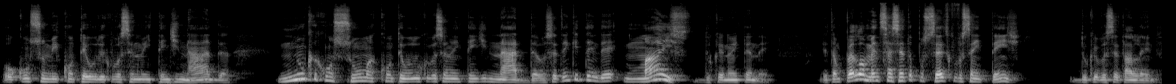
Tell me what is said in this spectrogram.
ou consumir conteúdo que você não entende nada. Nunca consuma conteúdo que você não entende nada. Você tem que entender mais do que não entender. Então, pelo menos 60% que você entende do que você está lendo,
